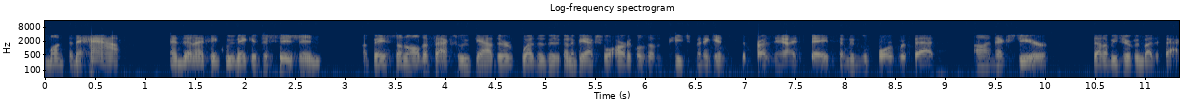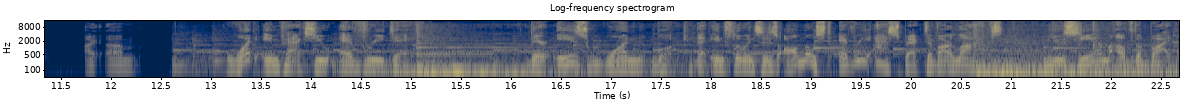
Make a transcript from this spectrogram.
month and a half. And then I think we make a decision uh, based on all the facts we've gathered, whether there's going to be actual articles of impeachment against the President of the United States, and we move forward with that uh, next year. That'll be driven by the facts. I, um... What impacts you every day? There is one book that influences almost every aspect of our lives. Museum of the Bible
